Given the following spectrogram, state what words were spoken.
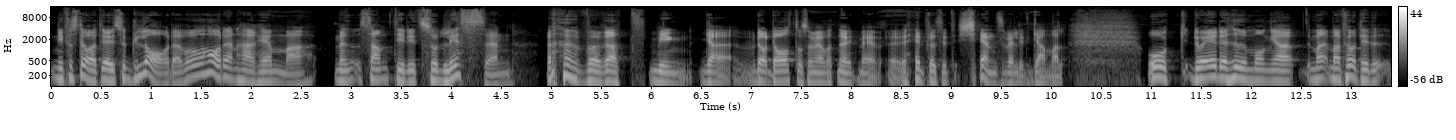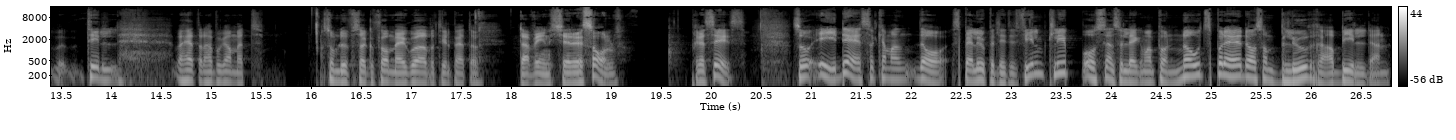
ni förstår att jag är så glad över att ha den här hemma. Men samtidigt så ledsen över att min då, dator som jag varit nöjd med eh, helt plötsligt känns väldigt gammal. Och då är det hur många, man, man får till, till, vad heter det här programmet? Som du försöker få mig att gå över till Peter. Da Vinci Resolve. Precis. Så i det så kan man då spela upp ett litet filmklipp och sen så lägger man på notes på det då som blurrar bilden.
